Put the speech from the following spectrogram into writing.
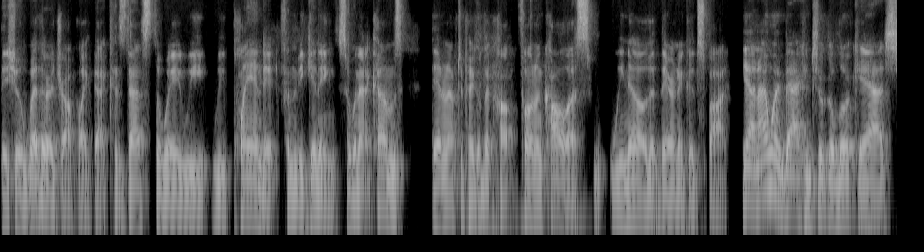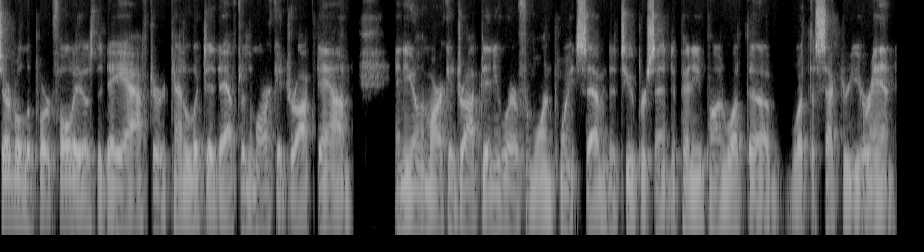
they should weather a drop like that because that's the way we we planned it from the beginning so when that comes they don't have to pick up the call, phone and call us we know that they're in a good spot Yeah, and I went back and took a look at several of the portfolios the day after, kind of looked at it after the market dropped down. And you know, the market dropped anywhere from 1.7 to 2%, depending upon what the what the sector you're in.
